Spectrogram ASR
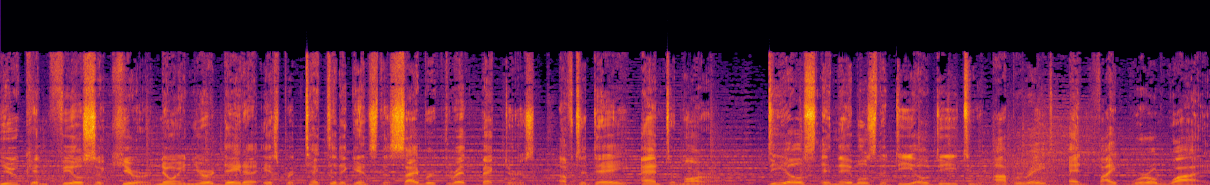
you can feel secure knowing your data is protected against the cyber threat vectors of today and tomorrow. DEOS enables the DoD to operate and fight worldwide,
